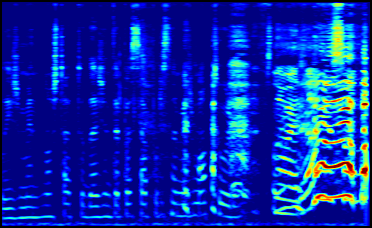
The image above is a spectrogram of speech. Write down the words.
Felizmente não está toda a gente a passar por isso na mesma altura. Senão era, ah, eu sou má,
